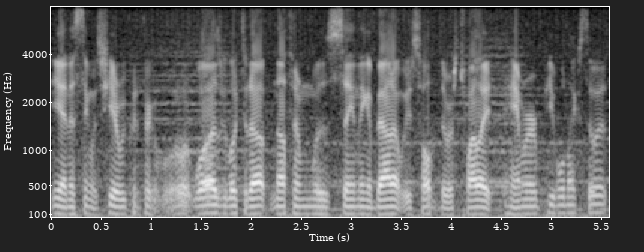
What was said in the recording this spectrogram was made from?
yeah, and this thing was here. We couldn't figure out what it was. We looked it up. Nothing was saying anything about it. We saw that there was Twilight Hammer people next to it.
